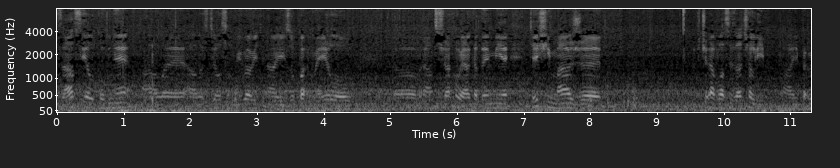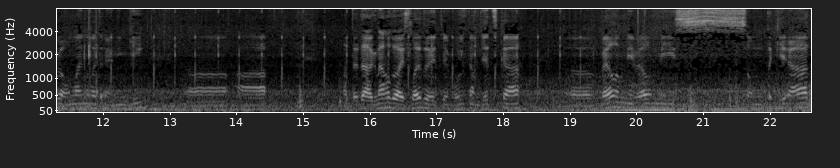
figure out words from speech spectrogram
zásielkovne, ale, ale chcel som vybaviť aj zo pár mailov e, v rámci šachovej akadémie. Teší ma, že včera vlastne začali aj prvé online tréningy teda ak náhodou aj sledujete, boli tam decka, veľmi, veľmi som taký rád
